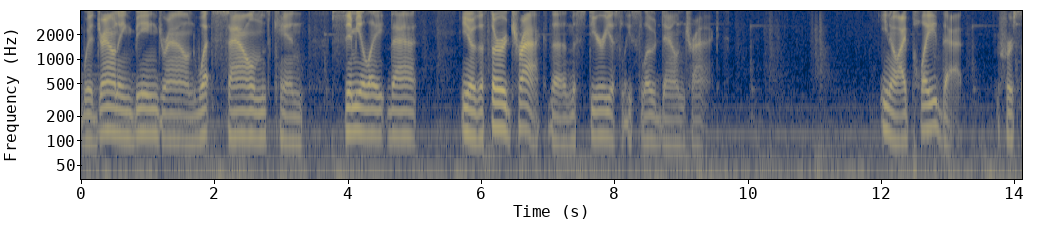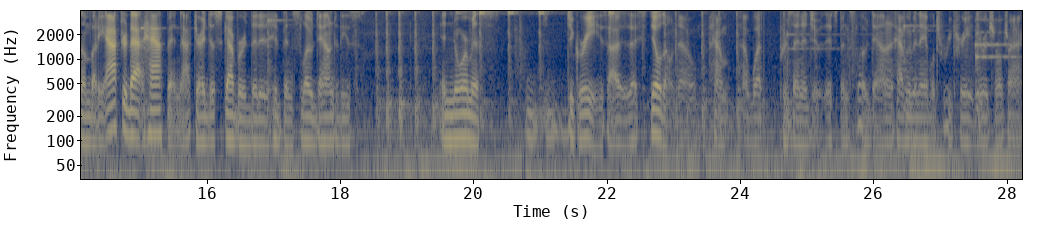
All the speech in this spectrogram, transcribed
with drowning, being drowned, what sounds can simulate that. You know, the third track, the mysteriously slowed down track. You know, I played that for somebody after that happened, after I discovered that it had been slowed down to these enormous degrees. I, I still don't know how, how what percentage it, it's been slowed down and haven't been able to recreate the original track.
